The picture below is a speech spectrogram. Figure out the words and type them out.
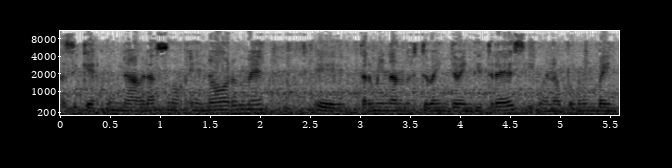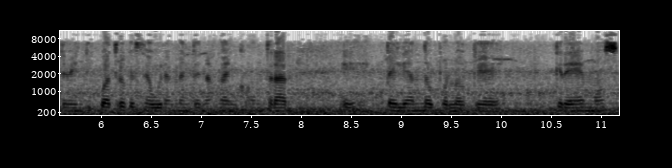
Así que un abrazo enorme eh, terminando este 2023 y bueno, por un 2024 que seguramente nos va a encontrar eh, peleando por lo que creemos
